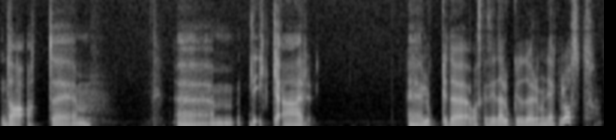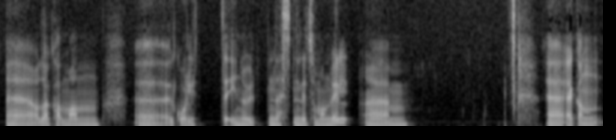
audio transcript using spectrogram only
da at um, det ikke er uh, lukkede hva skal jeg si, Det er lukkede dører, men de er ikke låst. Uh, og da kan man uh, gå litt inn og ut nesten litt som man vil. Um, jeg kan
